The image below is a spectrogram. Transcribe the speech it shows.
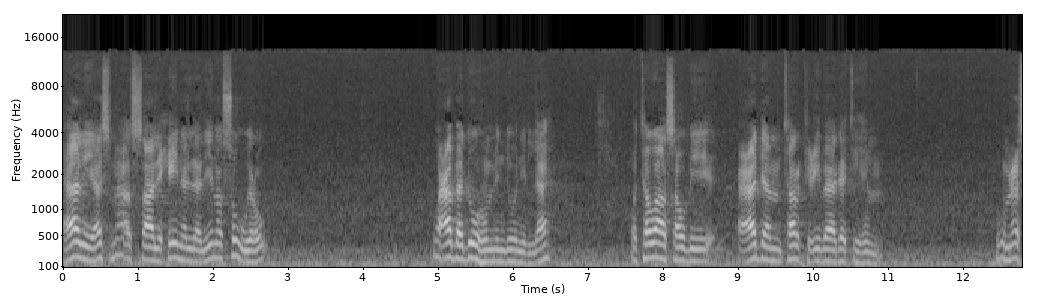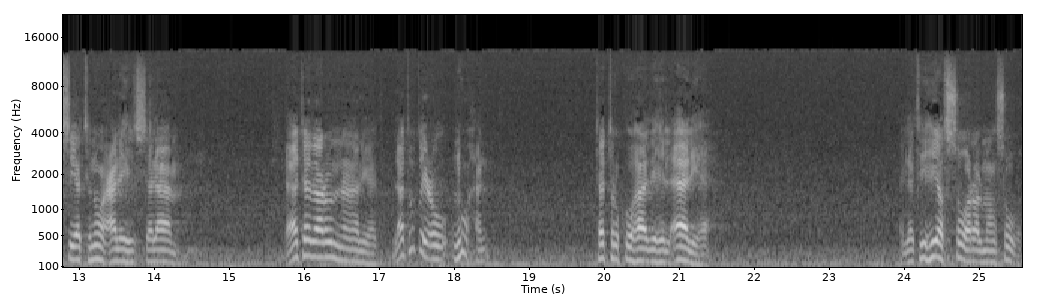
هذه أسماء الصالحين الذين صوروا وعبدوهم من دون الله وتواصوا بعدم ترك عبادتهم. ومعصية نوح عليه السلام. لا تذرن آلهة لا تطيعوا نوحا. تتركوا هذه الآلهة التي هي الصور المنصوبة.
